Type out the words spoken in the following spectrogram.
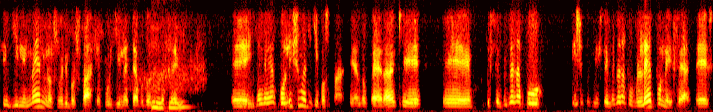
συγκινημένος με την προσπάθεια που γίνεται από το mm-hmm. Ε, είναι μια πολύ σημαντική προσπάθεια εδώ πέρα και, ε, σε επίπεδα που, σε επίπεδα που βλέπουν οι θεατές,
